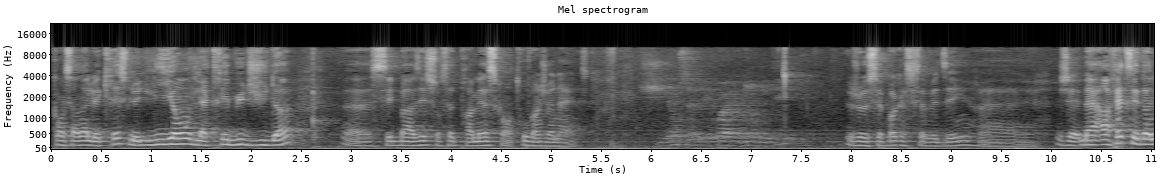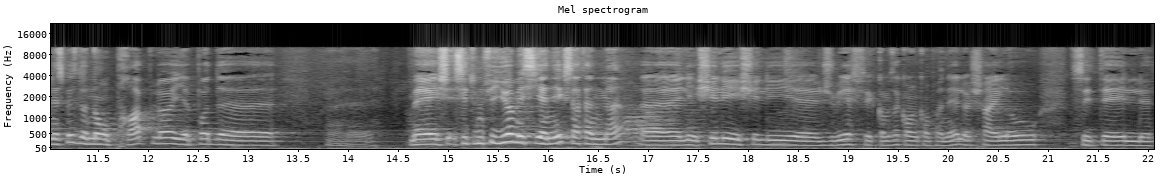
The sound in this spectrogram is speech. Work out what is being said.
concernant le Christ, le lion de la tribu de Judas. C'est basé sur cette promesse qu'on trouve en Genèse ça veut dire quoi, l'autorité? Je ne sais pas ce que ça veut dire. Euh, ben, en fait, c'est une espèce de nom propre. Là. Il n'y a pas de. euh, mais c'est une figure messianique, certainement. Euh, chez les, Juifs, c'est comme ça qu'on le comprenait. Le Shiloh, c'était le,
